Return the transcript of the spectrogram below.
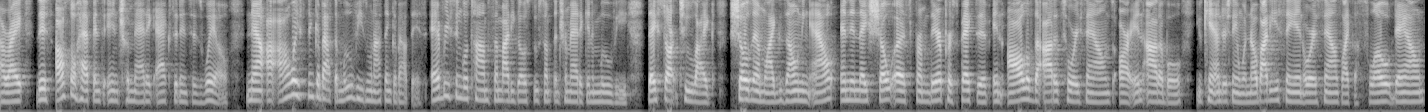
All right. This also happens in traumatic accidents as well. Now, I always think about the movies when I think about this. Every single time somebody goes through something traumatic in a movie, they start to like show them like zoning out and then they show us from their perspective and all of the auditory sounds are inaudible. You can't understand what nobody is saying or it sounds like a slowed down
